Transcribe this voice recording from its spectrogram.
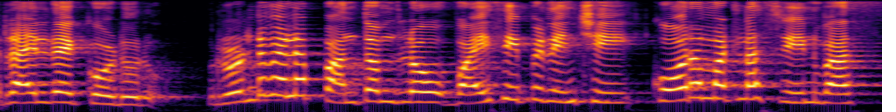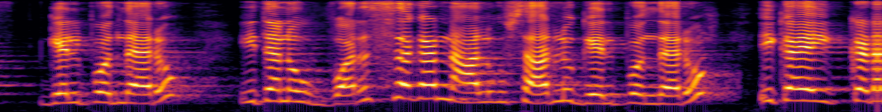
రైల్వే కోడూరు. రెండు వేల పంతొమ్మిదిలో వైసీపీ నుంచి కోరమట్ల శ్రీనివాస్ గెలుపొందారు. ఇతను వరుసగా నాలుగు సార్లు గెలుపొందారు. ఇక ఇక్కడ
